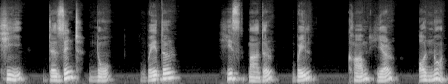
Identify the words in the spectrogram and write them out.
He doesn't know whether his mother will come here or not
